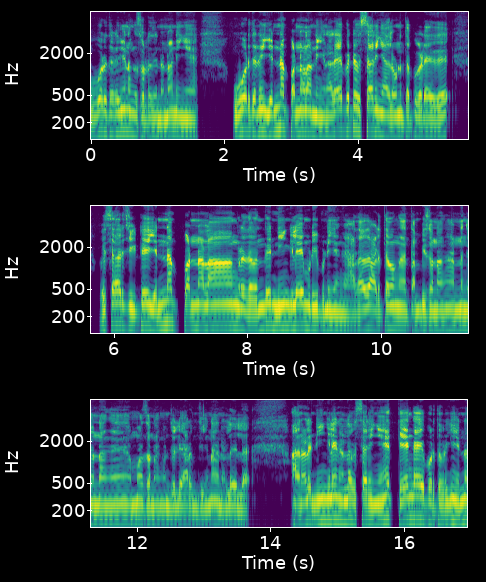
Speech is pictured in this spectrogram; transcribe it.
ஒவ்வொரு தடவையும் நாங்கள் சொல்கிறது என்னென்னா நீங்கள் ஒவ்வொரு தடவையும் என்ன பண்ணலாம் நீங்கள் நிறைய பேர்ட்ட விசாரிங்க அதில் ஒன்றும் தப்பு கிடையாது. விசாரிச்சுக்கிட்டு என்ன பண்ணலாங்கிறத வந்து நீங்களே முடிவு பண்ணிக்கோங்க. அதாவது அடுத்தவங்க தம்பி சொன்னாங்க அண்ணன் சொன்னாங்க அம்மா சொன்னாங்கன்னு சொல்லி ஆரம்பிச்சிங்கன்னா அது நல்லதில்லை. அதனால் நீங்களே நல்லா விசாரிங்க. தேங்காயை பொறுத்த வரைக்கும் என்ன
